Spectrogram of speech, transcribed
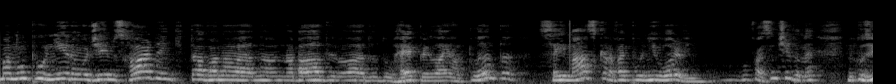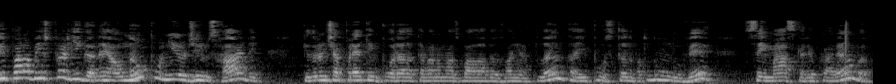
Mas não puniram o James Harden, que estava na, na, na, balada lá do, do rapper lá em Atlanta, sem máscara, vai punir o Irving? Não faz sentido, né? Inclusive, parabéns para a liga, né? Ao não punir o James Harden, que durante a pré-temporada estava em umas baladas lá em Atlanta e postando para todo mundo ver, sem máscara e o caramba,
